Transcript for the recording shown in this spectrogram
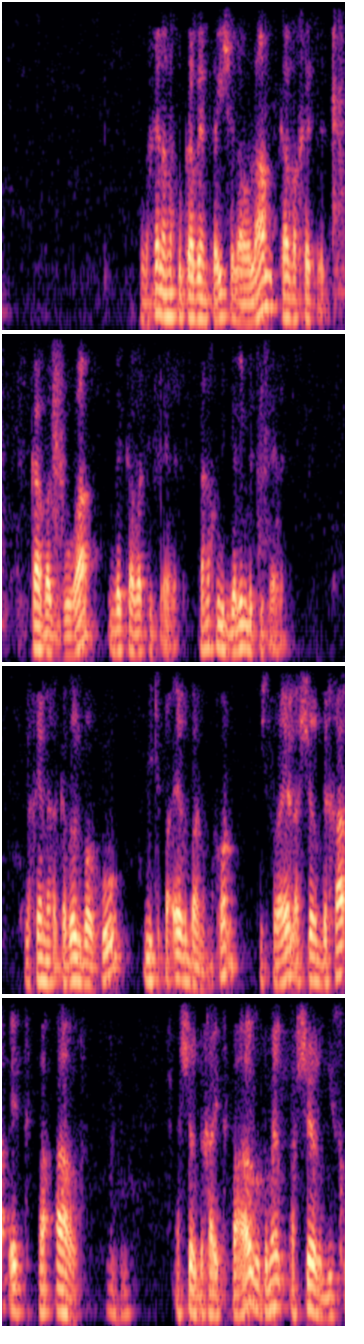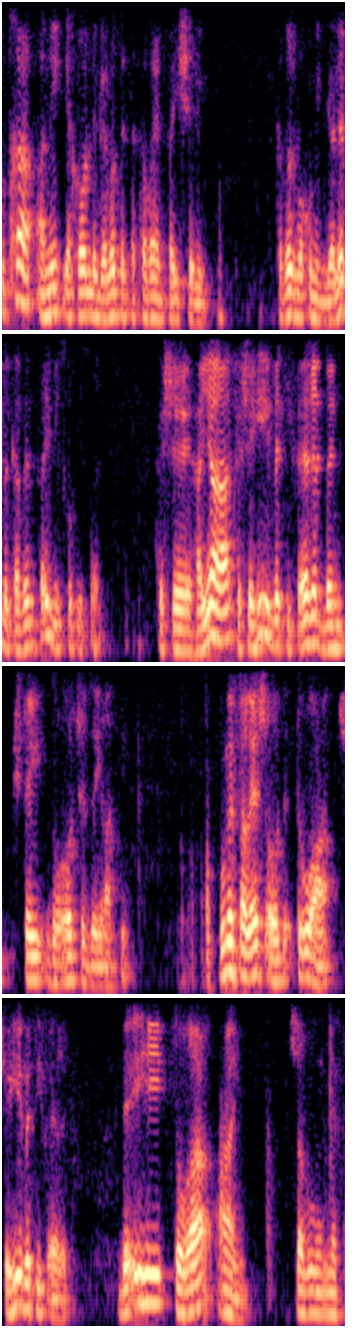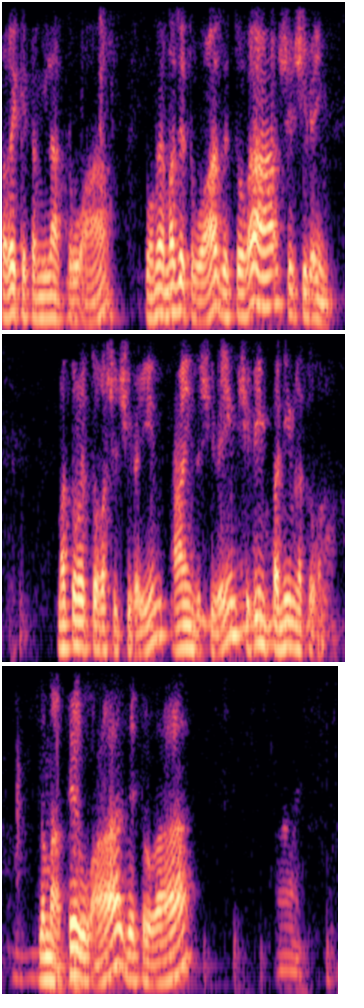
ולכן אנחנו קו האמצעי של העולם, קו החסד, קו הגבורה וקו התפארת. ואנחנו מתגלים בתפארת. לכן הקדוש ברוך הוא מתפאר בנו, נכון? ישראל אשר בך את פאר. אשר בך את פאר, זאת אומרת, אשר בזכותך אני יכול לגלות את הקו האמצעי שלי. הקדוש ברוך הוא מתגלה בקו האמצעי בזכות ישראל. כשהיה, כשהיא בתפארת בין שתי זרועות של זעירנטי. הוא מפרש עוד תרועה שהיא בתפארת. דאי היא תורה עין. עכשיו הוא מפרק את המילה תרועה, הוא אומר מה זה תרועה? זה תורה של 70. מה זאת אומרת תורה של 70? עין זה 70, 70 פנים לתורה. כלומר, תרועה זה תורה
